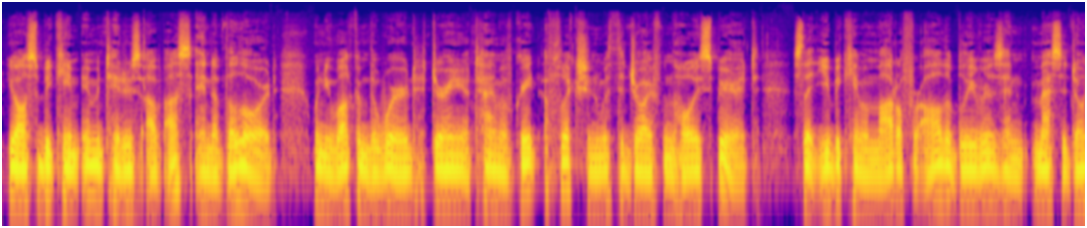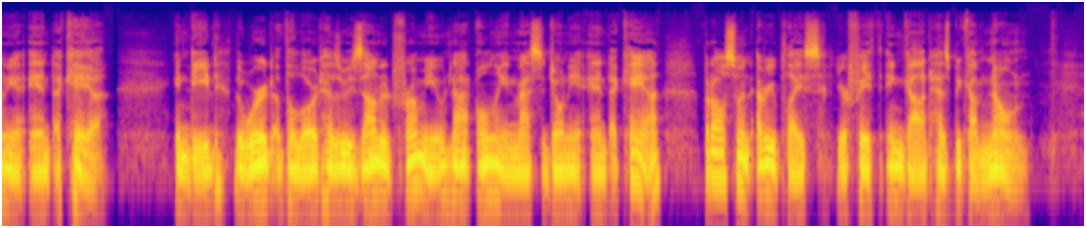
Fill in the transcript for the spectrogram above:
You also became imitators of us and of the Lord when you welcomed the word during a time of great affliction with the joy from the Holy Spirit, so that you became a model for all the believers in Macedonia and Achaia. Indeed, the word of the Lord has resounded from you not only in Macedonia and Achaia, but also in every place your faith in God has become known.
